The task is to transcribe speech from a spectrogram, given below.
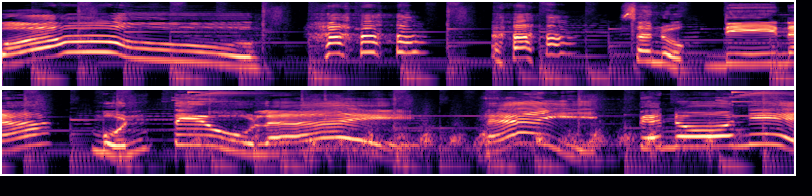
ว้าว สนุกดีนะ หมุนติ้วเลย เฮ้ย เปียโนนี่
